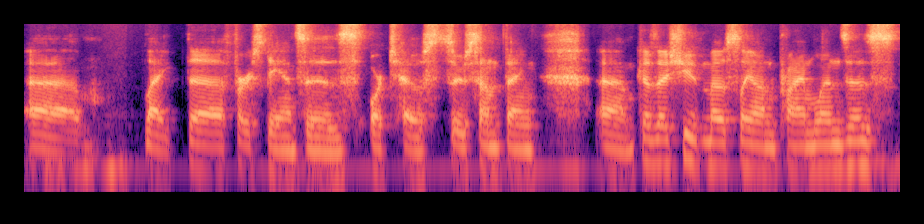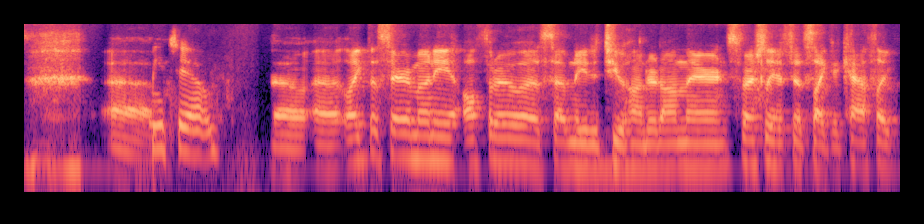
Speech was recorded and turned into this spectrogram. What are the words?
um, like the first dances or toasts or something, because I shoot mostly on prime lenses. Uh, Me too. so, uh, like the ceremony, I'll throw a 70 to 200 on there, especially if it's like a Catholic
